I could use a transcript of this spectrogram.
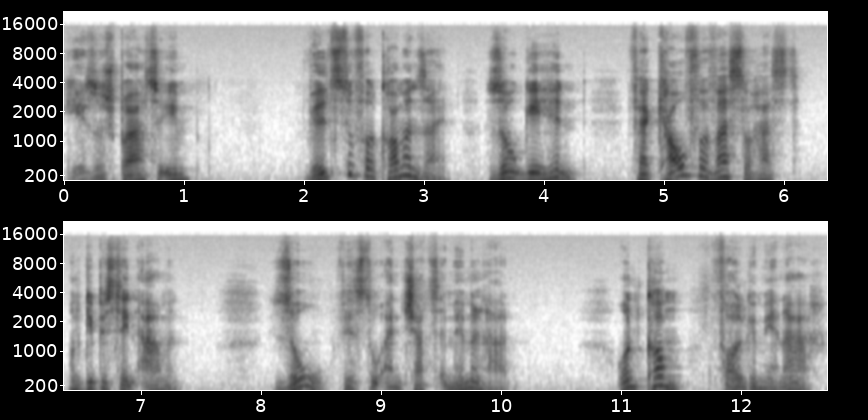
Jesus sprach zu ihm, Willst du vollkommen sein, so geh hin, verkaufe, was du hast, und gib es den Armen. So wirst du einen Schatz im Himmel haben. Und komm, folge mir nach.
